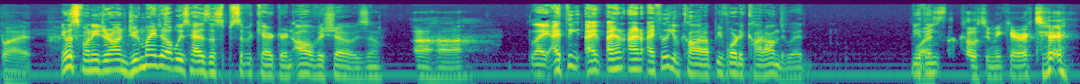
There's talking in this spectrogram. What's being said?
But know what's funny, Jerron? Jun Maeda always has a specific character in all of his shows. uh huh. Like I think I I, I feel like you've caught up. You've already caught on to it. Do you What's think? the Kosumi character?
